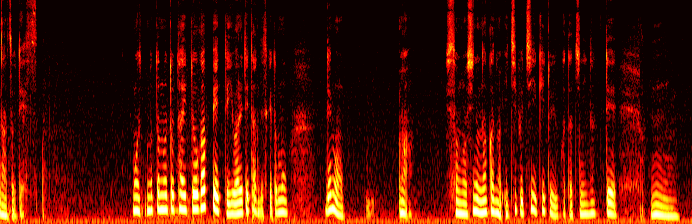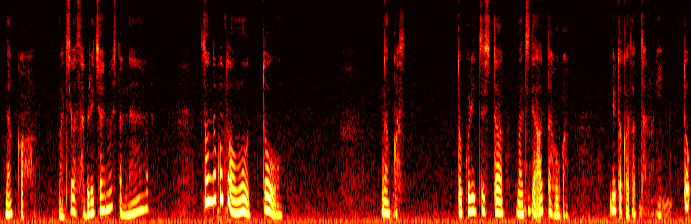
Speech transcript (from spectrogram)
謎です。ももともと対等合併って言われてたんですけどもでもまあその市の中の一部地域という形になってうんなんか街はさびれちゃいましたね。そんなことを思うとなんか独立した町であった方が豊かだったのにと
